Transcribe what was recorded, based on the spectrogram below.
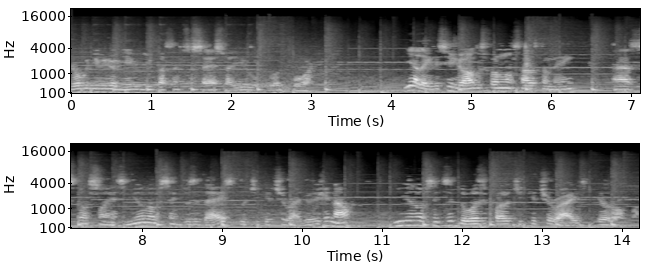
jogo de videogame de bastante sucesso aí, o Bloodborne. E além desses jogos foram lançadas também as expansões 1910 do Ticket Ride original e 1912 para o Ticket Ride Europa.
